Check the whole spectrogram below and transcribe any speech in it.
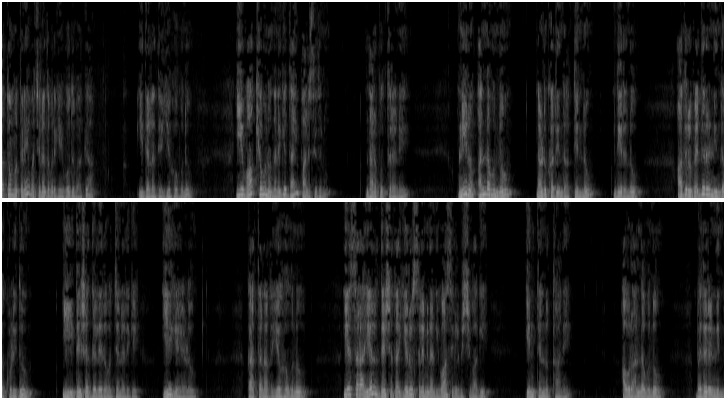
ಹತ್ತೊಂಬತ್ತನೇ ವಚನದವರೆಗೆ ಓದುವಾಗ, ಇದಲ್ಲದೆ ಯಹೋವನು ಈ ವಾಕ್ಯವನ್ನು ನನಗೆ ದಯಪಾಲಿಸಿದನು ನರಪುತ್ರನೇ, ನೀನು ಅನ್ನವನ್ನು ನಡುಕದಿಂದ ತಿನ್ನು, ನೀರನ್ನು ಅದರ ಬೆದರಿನಿಂದ ಕುಡಿದು, ಈ ದೇಶದಲ್ಲಿರುವ ಜನರಿಗೆ ಹೀಗೆ ಹೇಳು. ಕರ್ತನಾದ ಯಹೋವನು ಎಸ್ರಾಯೇಲ್ ದೇಶದ ಯರುಸೆಲೆಮಿನ ನಿವಾಸಿಗಳ ವಿಷಯವಾಗಿ ಇಂತೆನ್ನುತ್ತಾನೆ. ಅವರು ಅನ್ನವನ್ನು ಬೆದರಿನಿಂದ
